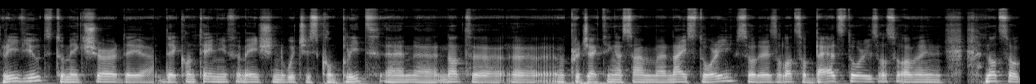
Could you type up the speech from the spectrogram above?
reviewed to make sure they uh, they contain information which is complete and uh, not projecting some nice story. So there's lots of bad stories also. I mean, not so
